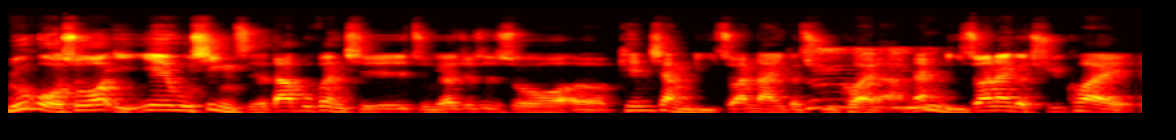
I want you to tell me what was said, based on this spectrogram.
如果说以业务性质的，大部分其实主要就是说，呃，偏向理专那一个区块啦。嗯那理专那个区块，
